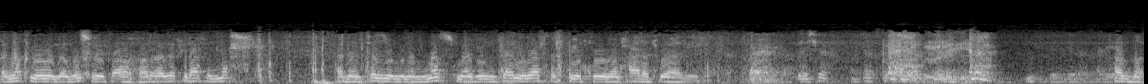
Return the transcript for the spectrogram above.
فنقله إلى مصرف آخر هذا خلاف النص. فنلتزم من النص ما بإمكاننا تطبيقه والحالة هذه. يا شيخ. تفضل.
